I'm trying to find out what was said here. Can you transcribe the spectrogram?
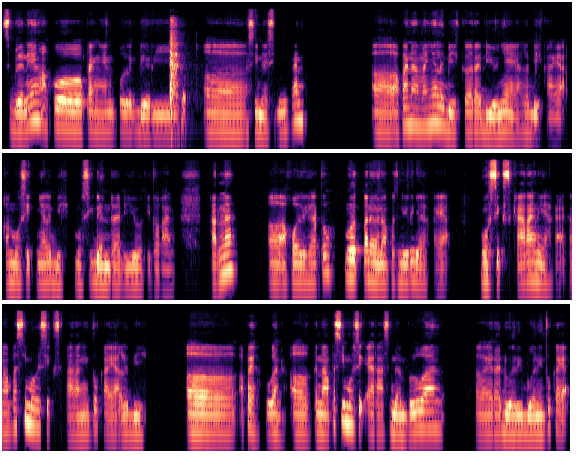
sebenarnya yang aku pengen kulik dari, uh, si Mas ini kan, uh, apa namanya, lebih ke radionya ya, lebih kayak ke musiknya, lebih musik dan radio gitu kan. Karena, uh, aku lihat tuh menurut pandangan aku sendiri ya, kayak musik sekarang nih ya, kayak kenapa sih musik sekarang itu kayak lebih, uh, apa ya, bukan, uh, kenapa sih musik era 90-an uh, era 2000-an itu kayak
